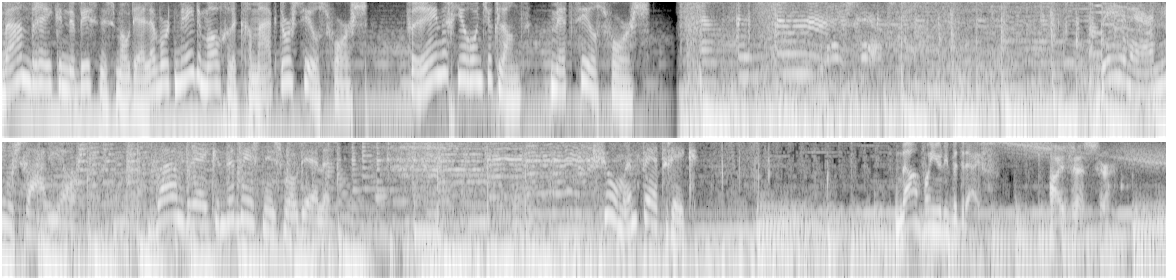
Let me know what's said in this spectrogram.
Baanbrekende businessmodellen wordt mede mogelijk gemaakt door Salesforce. Verenig je rond je klant met Salesforce. BNR Nieuwsradio. Baanbrekende businessmodellen. John en Patrick. Naam van jullie bedrijf? iVester.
